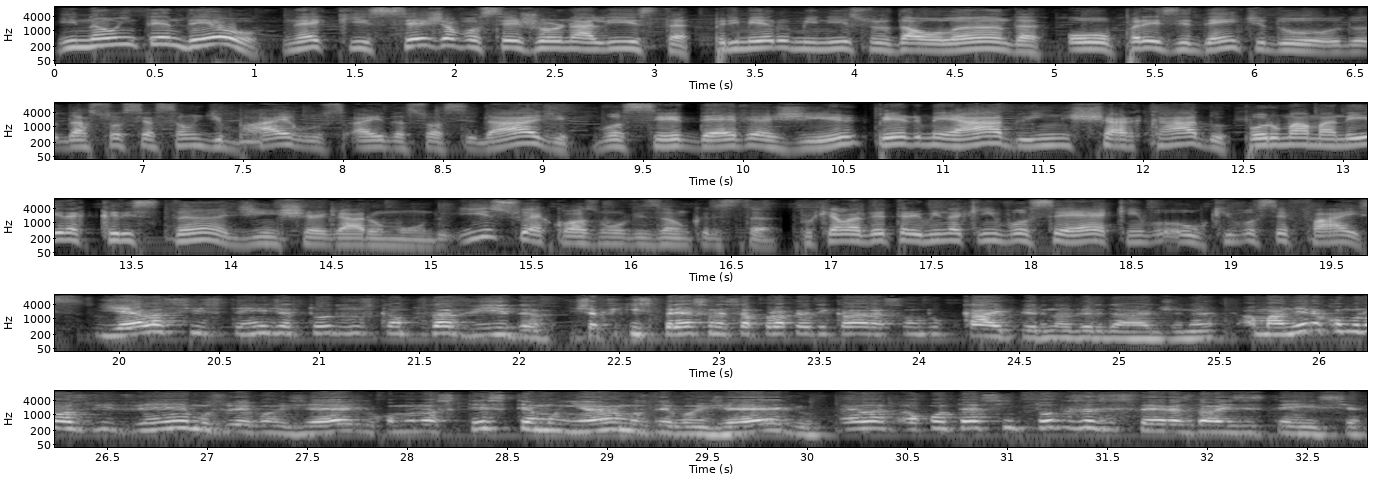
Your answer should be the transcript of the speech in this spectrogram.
e não entendeu, né, que seja você jornalista, primeiro-ministro da Holanda ou presidente do, do, da associação de bairros aí da sua cidade, você deve agir permeado e encharcado por uma maneira cristã de enxergar o mundo. Isso é cosmovisão cristã, porque ela determina quem você é, quem, o que você faz. E ela se estende a todos os campos da vida. Já fica expressa nessa própria declaração do Kuyper, na verdade, né? A maneira como nós vivemos o evangelho, como nós testemunhamos o evangelho, ela acontece em todas as esferas da existência,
